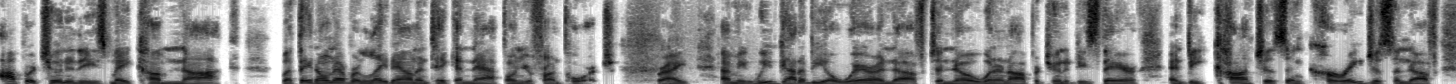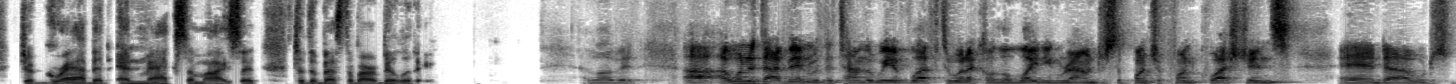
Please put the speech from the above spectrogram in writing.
opportunities may come knock, but they don't ever lay down and take a nap on your front porch, right? I mean, we've got to be aware enough to know when an opportunity's there and be conscious and courageous enough to grab it and maximize it to the best of our ability. I love it. Uh, I want to dive in with the time that we have left to what I call the lightning round, just a bunch of fun questions, and uh, we'll just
